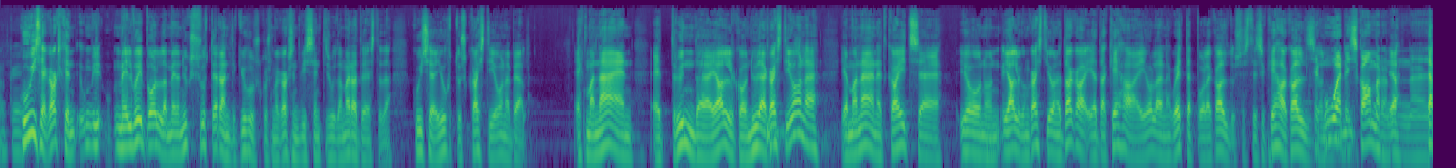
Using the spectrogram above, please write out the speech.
okay.. kui see kakskümmend, meil võib olla, meil on üks suht erandlik juhus, kus me kakskümmend viis senti suudame ära tõestada, kui see juhtus kastijoone peal ehk ma näen, et ründaja jalg on üle kastijoone ja ma näen, et kaitsejoon on, jalg on kastijoone taga ja ta keha ei ole nagu ettepoole kaldus, sest see keha kald see kuueteist kaamera on jah,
